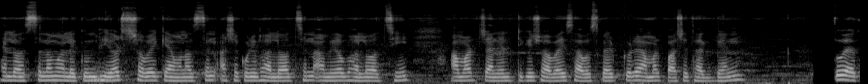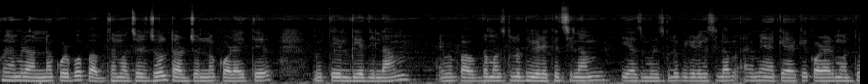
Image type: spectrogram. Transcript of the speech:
হ্যালো, আসসালামু আলাইকুম ভিউয়ার্স। সবাই কেমন আছেন? আশা করি ভালো আছেন, আমিও ভালো আছি। আমার চ্যানেলটিকে সবাই সাবস্ক্রাইব করে আমার পাশে থাকবেন। তো এখন আমি রান্না করব পাবদা মাছের ঝোল, তার জন্য কড়াইতে আমি তেল দিয়ে দিলাম। এবং পাবদা মাছগুলো ধুয়ে রেখেছিলাম, পেঁয়াজ মরিচগুলো কেটে রেখেছিলাম। আমি একে একে কড়াইয়ের মধ্যে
